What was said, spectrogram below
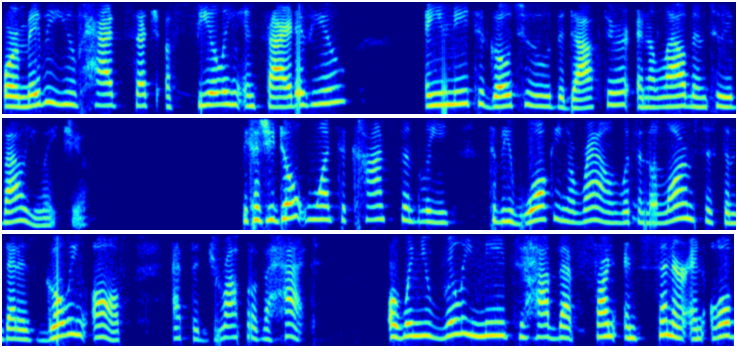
or maybe you've had such a feeling inside of you and you need to go to the doctor and allow them to evaluate you. Because you don't want to constantly to be walking around with an alarm system that is going off at the drop of a hat or when you really need to have that front and center and all of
